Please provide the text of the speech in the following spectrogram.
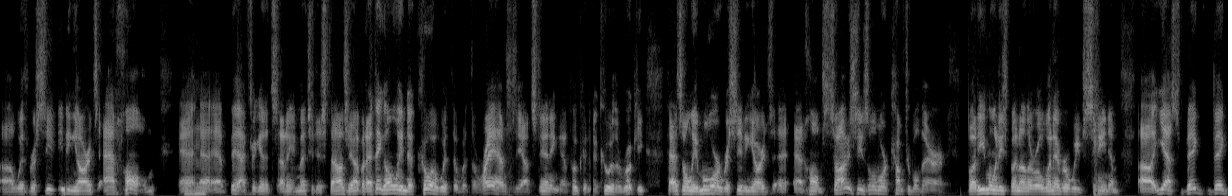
uh, with receiving yards at home. Mm-hmm. At, at, I forget it's I don't even mention his fouls yet, but I think only Nacua with the with the Rams, the outstanding Puka Nacua, the rookie, has only more receiving yards at, at, home. So obviously he's a little more comfortable there. But even when he's been on the road, whenever we've seen him, uh, yes, big big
